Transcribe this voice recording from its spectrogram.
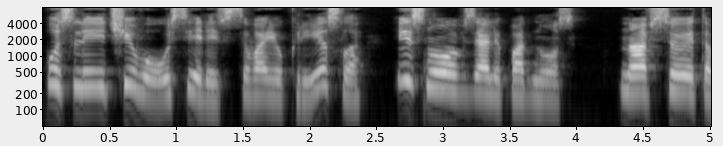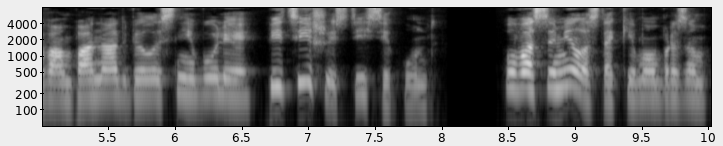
после чего уселись в свое кресло и снова взяли поднос. На все это вам понадобилось не более 5-6 секунд. У вас имелось таким образом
